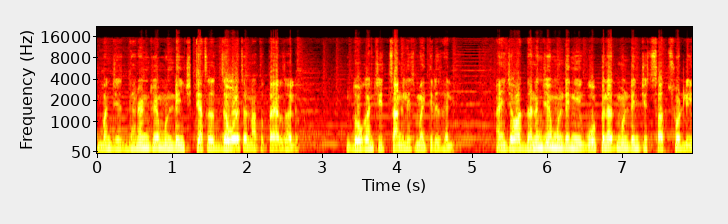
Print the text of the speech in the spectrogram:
म्हणजे धनंजय मुंडेंशी त्याचं जवळचं नातं तयार झालं. दोघांची चांगलीच मैत्री झाली. आणि जेव्हा धनंजय मुंडेंनी गोपीनाथ मुंडेंची साथ सोडली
